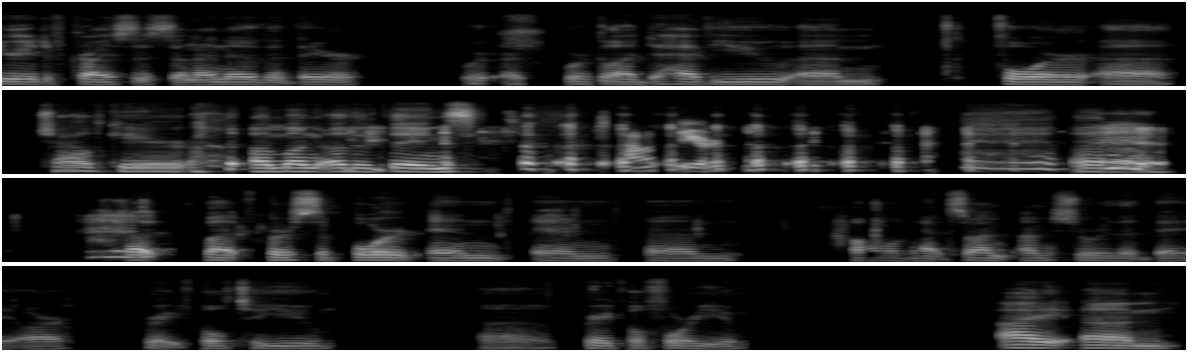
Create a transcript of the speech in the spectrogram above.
period of crisis. And I know that they're we're, uh, we're glad to have you um, for uh, childcare, among other things. Childcare. um, but but for support and and um, all of that. So I'm I'm sure that they are grateful to you, uh, grateful for you. I um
